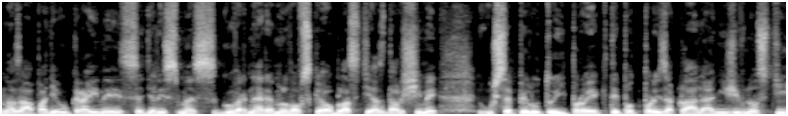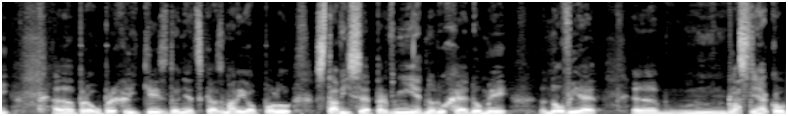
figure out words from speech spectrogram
na západě Ukrajiny. Seděli jsme s guvernérem Lvovské oblasti a s dalšími. Už se pilotují projekty podpory zakládání živností eh, pro uprchlíky z Doněcka, z Mariupolu. Staví se první jednoduché domy, nově, eh, vlastně jako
